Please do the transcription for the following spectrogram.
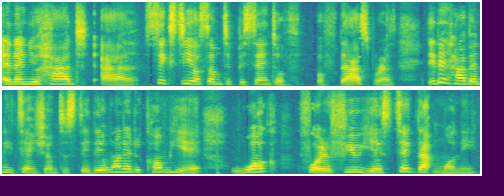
And then you had uh, 60 or 70% of, of diasporans didn't have any intention to stay. They wanted to come here, work for a few years, take that money,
